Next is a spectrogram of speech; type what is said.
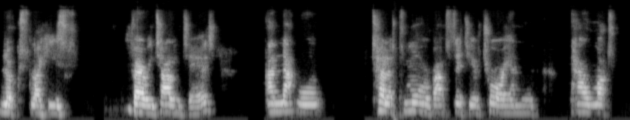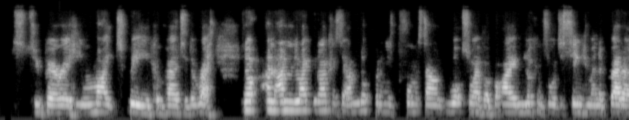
looks like he's very talented, and that will tell us more about City of Troy and how much superior he might be compared to the rest. No, and, and like like I said, I'm not putting his performance down whatsoever, but I'm looking forward to seeing him in a better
